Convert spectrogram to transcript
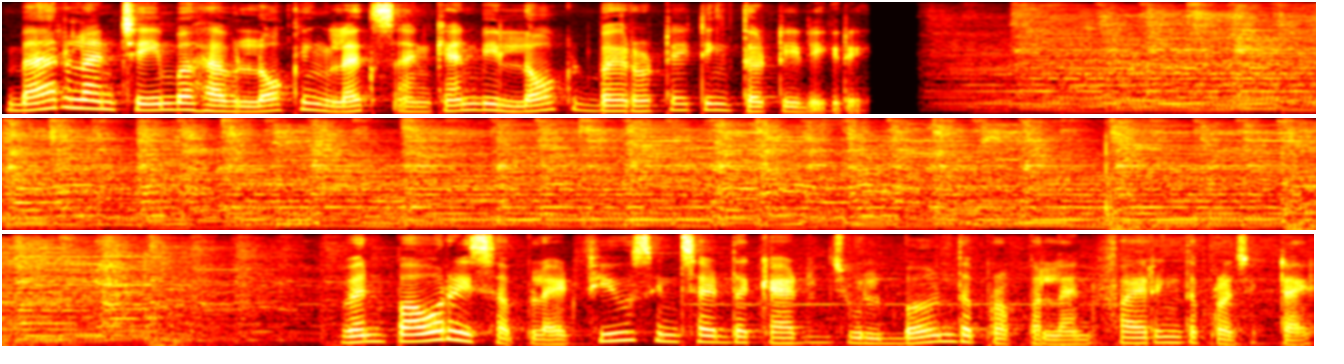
Barrel and chamber have locking legs and can be locked by rotating 30 degree. When power is applied, fuse inside the cartridge will burn the propellant, firing the projectile.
